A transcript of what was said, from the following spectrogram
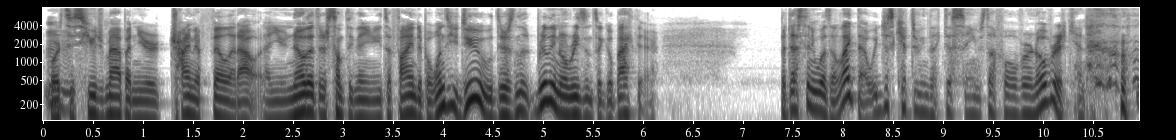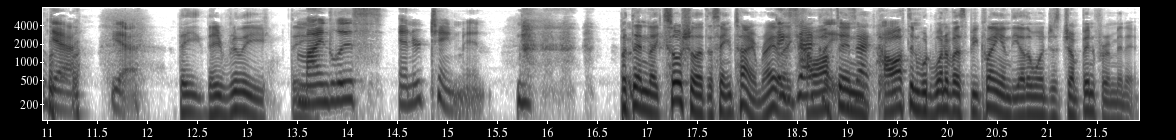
where it's mm-hmm. this huge map and you're trying to fill it out, and you know that there's something that you need to find it. But once you do, there's really no reason to go back there. But Destiny wasn't like that. We just kept doing like the same stuff over and over again. Yeah, yeah. they they really they Mindless entertainment. but then like social at the same time, right? Like Exactly, how often exactly. how often would one of us be playing and the other one just jump in for a minute?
